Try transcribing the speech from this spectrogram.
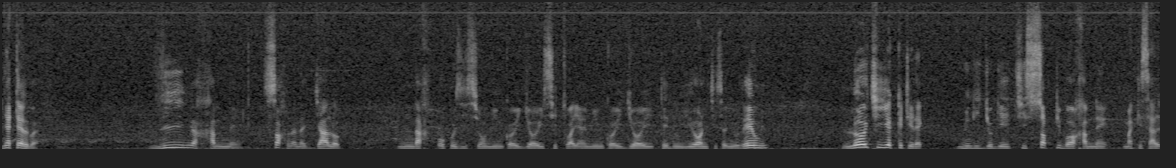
ñetteel ba lii nga xam ne na dialogue ndax opposition mi ngi koy citoyen mi ngi koy jooy te du yoon ci réew mi loo ci yëkkati rek mi ngi ci soppi Macky Sall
